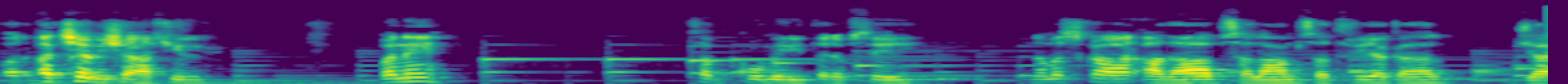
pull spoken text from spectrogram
और अच्छे विचारशील बने। सबको मेरी तरफ़ से नमस्कार, आदाब, सलाम, सत श्री अकाल, जय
